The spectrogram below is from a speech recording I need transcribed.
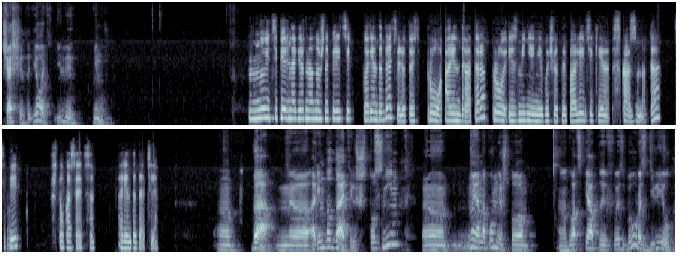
чаще это делать или не нужно. Ну и теперь, наверное, нужно перейти к арендодателю, то есть про арендатора, про изменения в учетной политике сказано, да? Теперь, что касается арендодателя. А, да, э, арендодатель, что с ним? Э, ну, я напомню, что 25-й ФСБУ разделил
